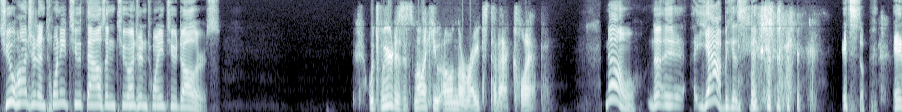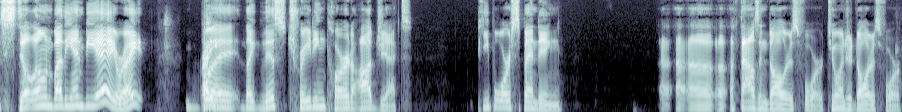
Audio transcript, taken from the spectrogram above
$222,222. What's weird is it's not like you own the rights to that clip. No, no, uh, yeah, because like it's still it's still owned by the NBA, right? Right. But like this trading card object, people are spending a- thousand dollars for, two hundred dollars for,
